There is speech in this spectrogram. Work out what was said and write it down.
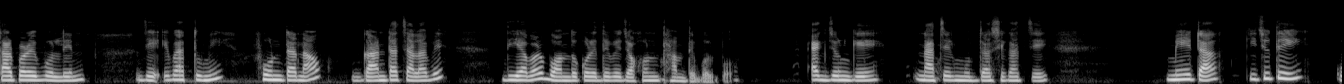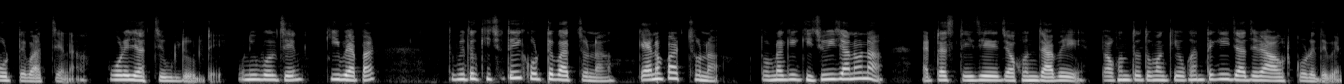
তারপরে বললেন যে, এবার তুমি ফোনটা নাও, গানটা চালাবে, দিয়ে আবার বন্ধ করে দেবে যখন থামতে বলব। একজনকে নাচের মুদ্রা শেখাচ্ছে। মেয়েটা কিছুতেই করতে পারছে না, পড়ে যাচ্ছে উল্টে উল্টে। উনি বলছেন, কি ব্যাপার? তুমি তো কিছুতেই করতে পারছ না, কেন পারছ না? তোমরা কি কিছুই জানো না? একটা স্টেজে যখন যাবে, তখন তো তোমাকে ওখান থেকেই জাজেরা আউট করে দেবেন।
